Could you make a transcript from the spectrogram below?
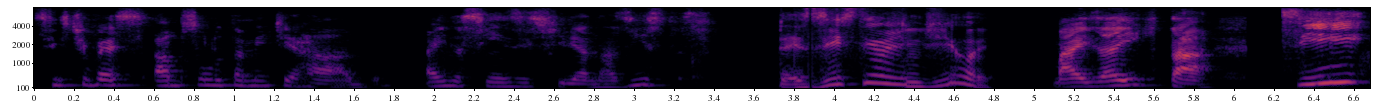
Se estivesse absolutamente errado, ainda assim existiria nazistas? Existem hoje em dia, ué. Mas aí que tá. Se,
